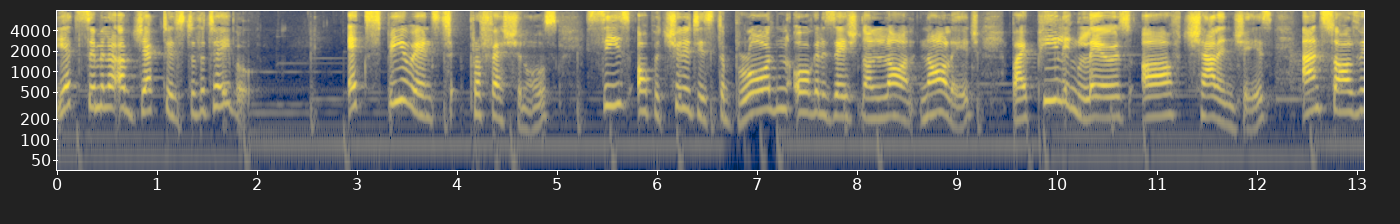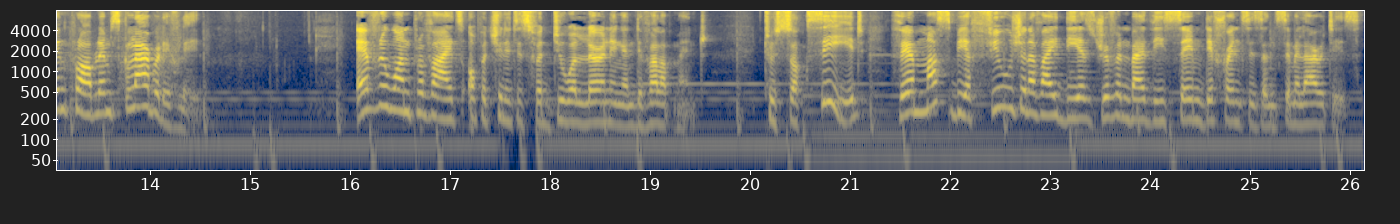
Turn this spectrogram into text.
yet similar objectives to the table. Experienced professionals seize opportunities to broaden organizational knowledge by peeling layers of challenges and solving problems collaboratively. Everyone provides opportunities for dual learning and development. To succeed, there must be a fusion of ideas driven by these same differences and similarities.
